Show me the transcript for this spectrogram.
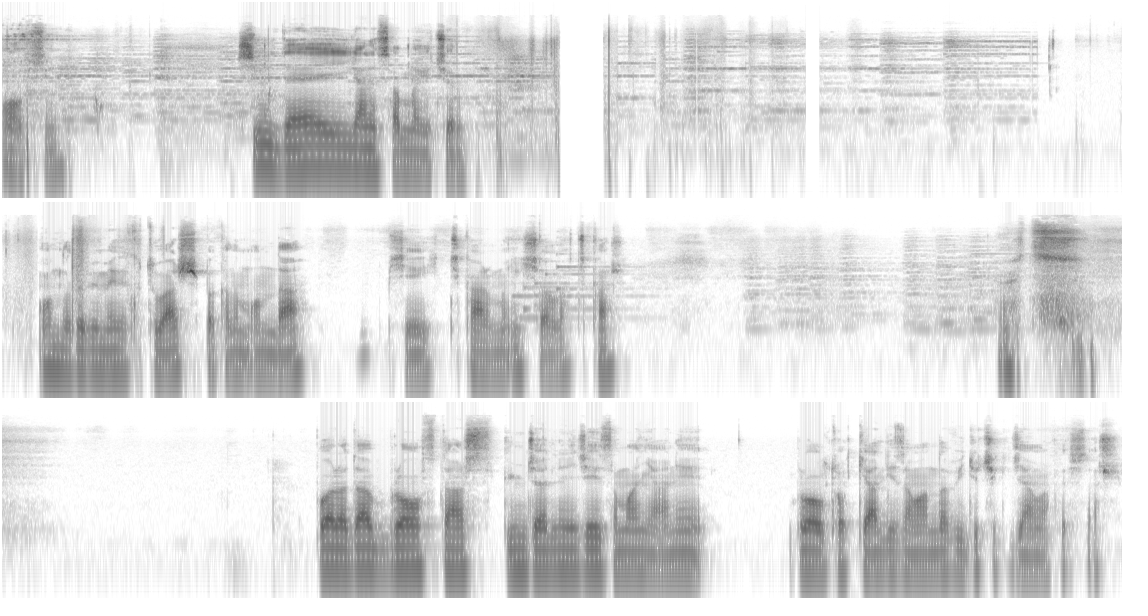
Olsun. Şimdi de yan hesabıma geçiyorum. Onda da bir mega kutu var. Bakalım onda bir şey çıkar mı? İnşallah çıkar. Evet. Bu arada Brawl Stars güncelleneceği zaman yani Brawl Talk geldiği zaman da video çekeceğim arkadaşlar.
